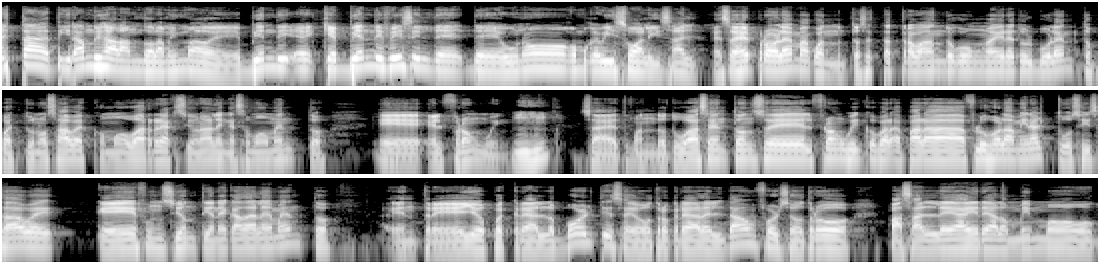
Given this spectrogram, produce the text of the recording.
está tirando y jalando a la misma vez. Es bien, eh, que es bien difícil de, de uno como que visualizar. Ese es el problema cuando entonces estás trabajando con un aire turbulento, pues tú no sabes cómo va a reaccionar en ese momento eh, el front wing. O sea, cuando tú haces entonces el front wing para, para flujo laminar, tú sí sabes qué función tiene cada elemento. Entre ellos, pues crear los vórtices, otro crear el downforce, otro pasarle aire a los mismos,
